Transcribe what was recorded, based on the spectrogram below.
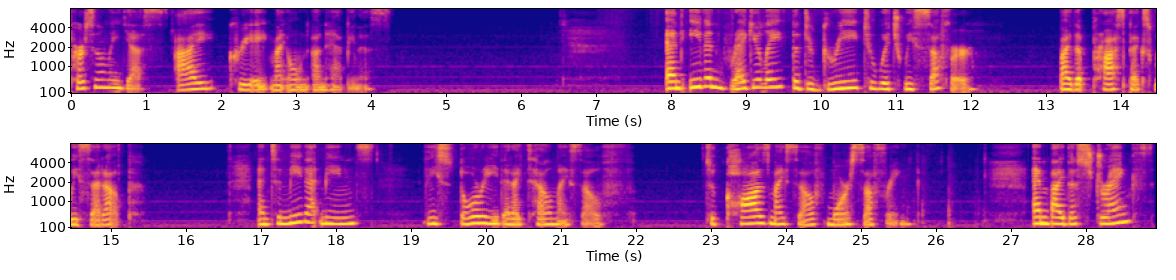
personally, yes, I create my own unhappiness. And even regulate the degree to which we suffer by the prospects we set up. And to me, that means the story that I tell myself to cause myself more suffering. And by the strength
